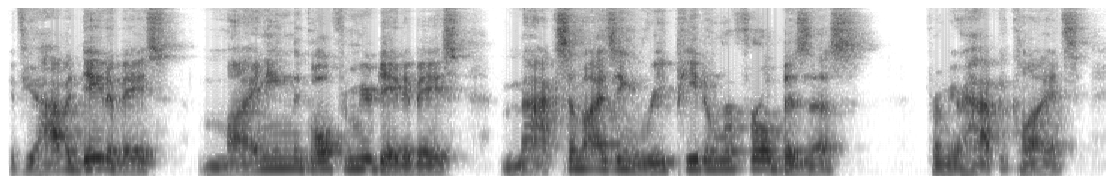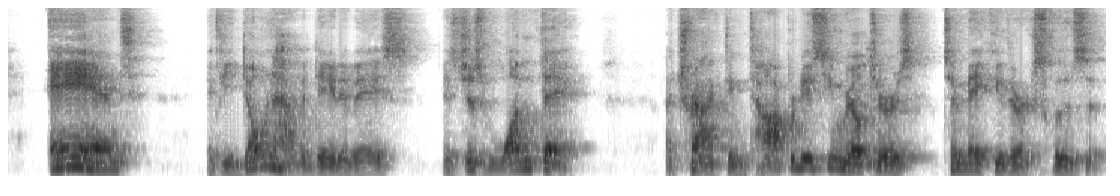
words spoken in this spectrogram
if you have a database, mining the gold from your database, maximizing repeat and referral business from your happy clients. And if you don't have a database, it's just one thing attracting top producing realtors to make you their exclusive.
